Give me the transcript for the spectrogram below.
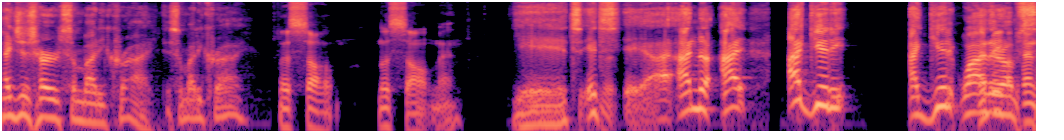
I just heard somebody cry. Did somebody cry? The salt, the salt, man. Yeah, it's it's. I, I know. I I get it. I get it. Why they're upset.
